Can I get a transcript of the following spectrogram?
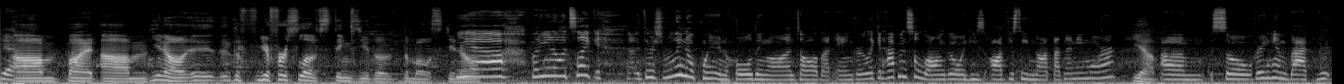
Yeah. Um, but um, you know, it, the, your first love stings you the, the most. You know. Yeah, but you know, it's like there's really no point in holding on to all that anger. Like it happened so long ago, and he's obviously not that anymore. Yeah. Um. So bring him back. You're,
